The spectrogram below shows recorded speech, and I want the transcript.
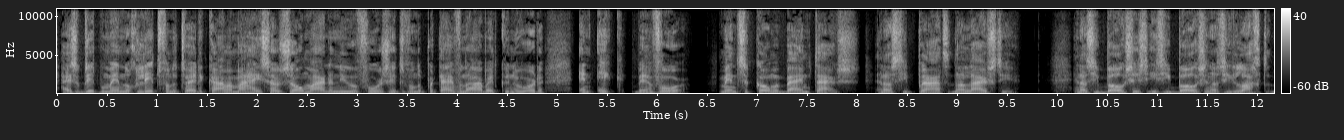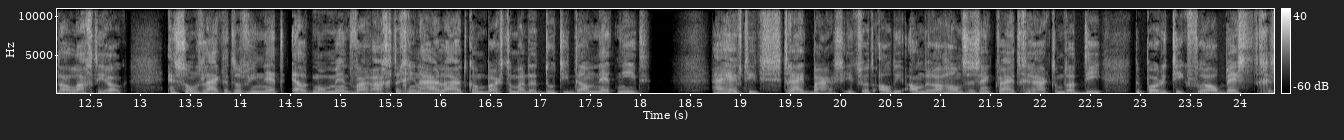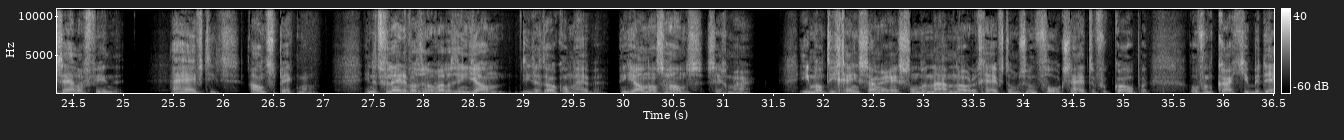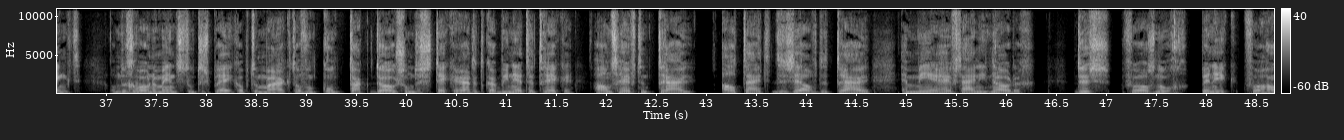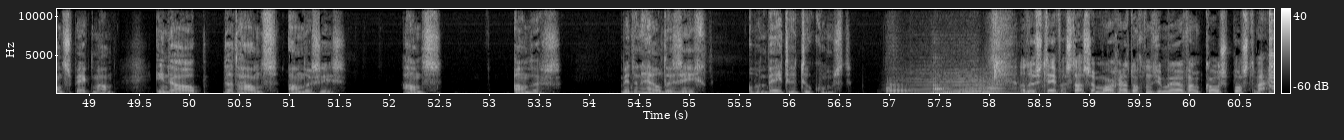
Hij is op dit moment nog lid van de Tweede Kamer... maar hij zou zomaar de nieuwe voorzitter van de Partij van de Arbeid kunnen worden. En ik ben voor. Mensen komen bij hem thuis. En als hij praat, dan luister je. En als hij boos is, is hij boos. En als hij lacht, dan lacht hij ook. En soms lijkt het alsof hij net elk moment waarachtig in huilen uit kan barsten... maar dat doet hij dan net niet. Hij heeft iets strijdbaars, iets wat al die andere Hansen zijn kwijtgeraakt... omdat die de politiek vooral best gezellig vinden. Hij heeft iets, Hans Spekman. In het verleden was er nog wel eens een Jan die dat ook kon hebben. Een Jan als Hans, zeg maar. Iemand die geen zangeres zonder naam nodig heeft om zijn volksheid te verkopen... of een katje bedenkt om de gewone mens toe te spreken op de markt... of een contactdoos om de stekker uit het kabinet te trekken. Hans heeft een trui, altijd dezelfde trui... en meer heeft hij niet nodig. Dus vooralsnog ben ik voor Hans Spekman. In de hoop dat Hans anders is. Hans anders. Met een helder zicht op een betere toekomst. Al dus Stefan Stassen. Morgen het ochtendhumeur van Koos Postema.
